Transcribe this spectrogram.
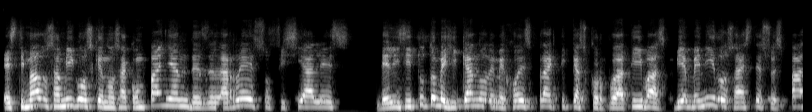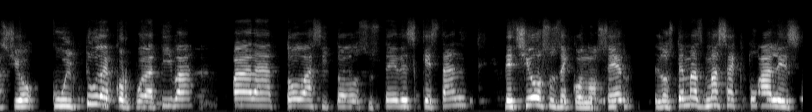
Estimados amigos que nos acompañan desde las redes oficiales del Instituto Mexicano de Mejores Prácticas Corporativas, bienvenidos a este su espacio Cultura Corporativa para todas y todos ustedes que están deseosos de conocer los temas más actuales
